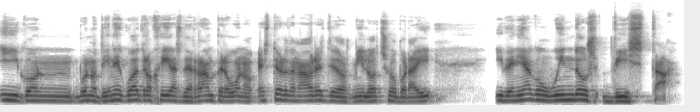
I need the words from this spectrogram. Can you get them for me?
y con, bueno, tiene 4 GB de RAM, pero bueno, este ordenador es de 2008 por ahí y venía con Windows Vista.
